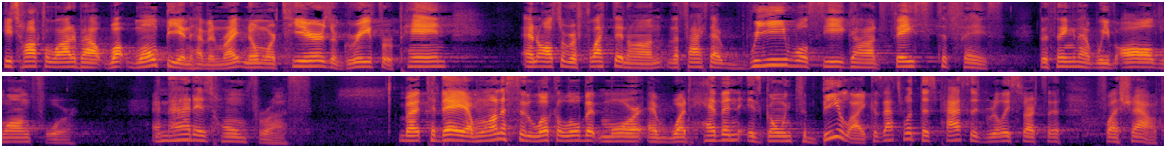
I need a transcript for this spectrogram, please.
He talked a lot about what won't be in heaven, right? No more tears or grief or pain. And also reflected on the fact that we will see God face to face, the thing that we've all longed for. And that is home for us. But today, I want us to look a little bit more at what heaven is going to be like, because that's what this passage really starts to flesh out.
